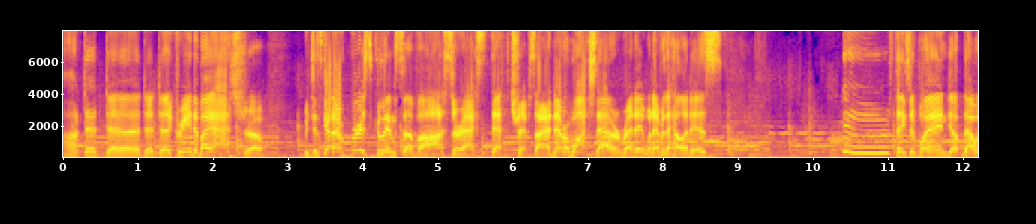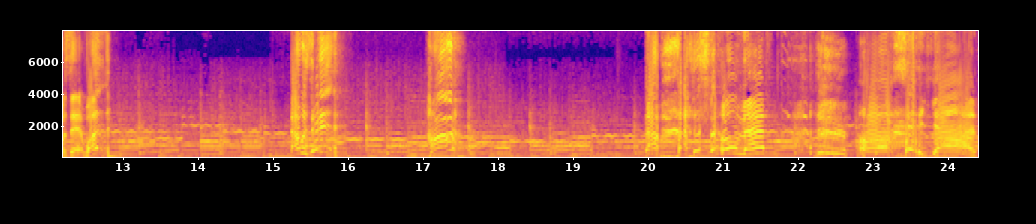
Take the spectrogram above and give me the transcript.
Uh, da, da, da, da, created by Astro. We just got our first glimpse of uh, Sir Axe Death Trips. I, I never watched that or read it, whatever the hell it is. Thanks for playing. Yup, that was it. What? That was it? Huh? That's the whole map? Oh my god.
